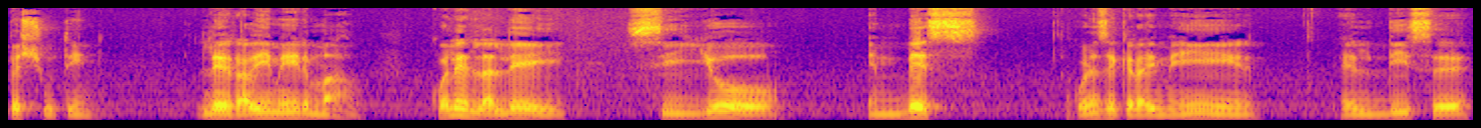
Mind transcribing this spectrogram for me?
peshutin. Le meir majo. ¿Cuál es la ley si yo, en vez Acuérdense que Raimeir, él dice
